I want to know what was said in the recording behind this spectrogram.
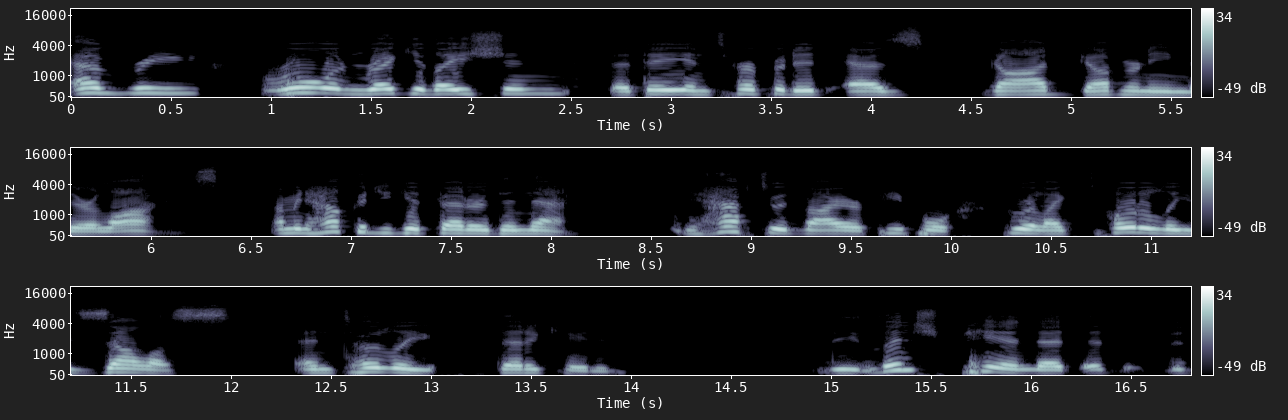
every rule and regulation that they interpreted as God governing their lives. I mean, how could you get better than that? You have to admire people who are like totally zealous and totally dedicated. The linchpin that, that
